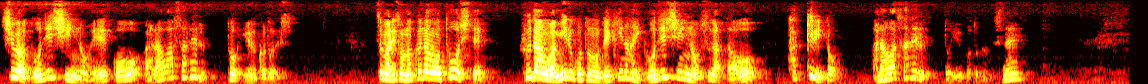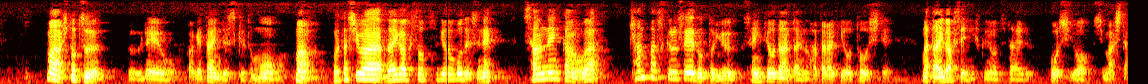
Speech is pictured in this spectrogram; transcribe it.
主はご自身の栄光を表されるということです。つまりその苦難を通して、普段は見ることのできないご自身の姿をはっきりと表されるということなんですね。まあ一つ例を挙げたいんですけども、まあ私は大学卒業後ですね、3年間はキャンパスクル制度という宣教団体の働きを通して、まあ大学生に福音を伝える奉仕をしました。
